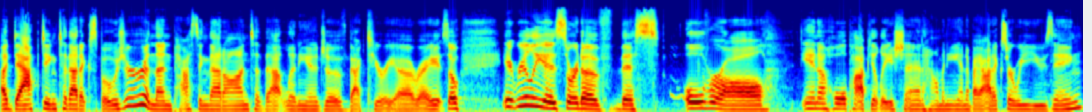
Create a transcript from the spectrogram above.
adapting to that exposure and then passing that on to that lineage of bacteria, right? So it really is sort of this overall in a whole population, how many antibiotics are we using?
